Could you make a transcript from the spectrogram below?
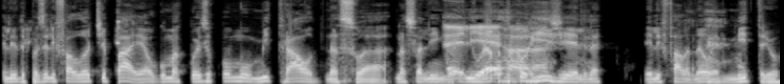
ele depois ele falou, tipo, ah, é alguma coisa como mitral na sua, na sua língua. É, e o né? corrige ele, né? Ele fala, não, é Mithril.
